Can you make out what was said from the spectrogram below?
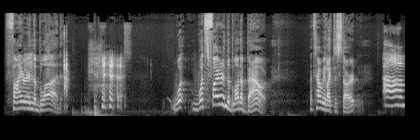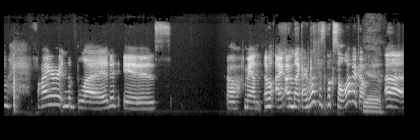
Fire in the Blood. what what's Fire in the Blood about? That's how we like to start. Um, Fire in the Blood is. Oh man, I, I'm like I wrote this book so long ago. Yeah. Uh,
